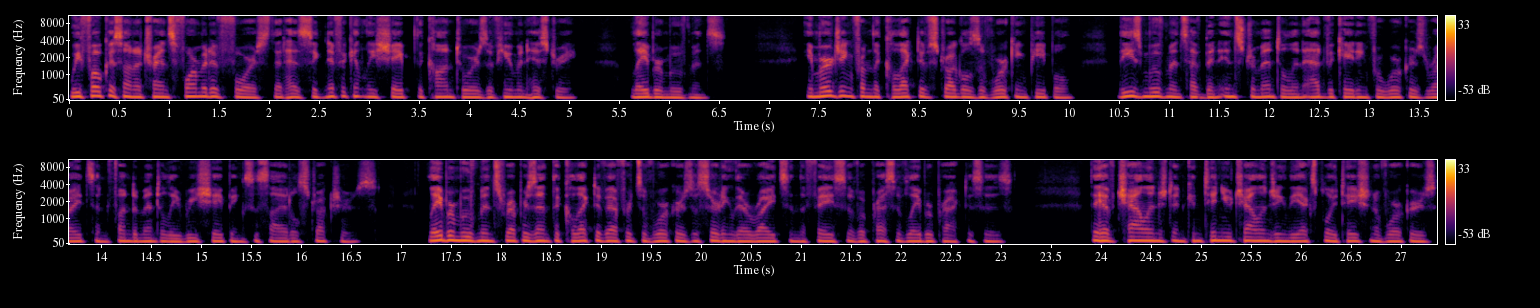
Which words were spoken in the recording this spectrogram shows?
we focus on a transformative force that has significantly shaped the contours of human history labor movements. Emerging from the collective struggles of working people, these movements have been instrumental in advocating for workers' rights and fundamentally reshaping societal structures. Labor movements represent the collective efforts of workers asserting their rights in the face of oppressive labor practices. They have challenged and continue challenging the exploitation of workers,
